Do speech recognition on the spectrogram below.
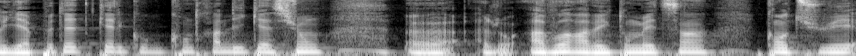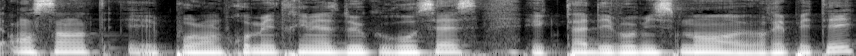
Il y a peut-être quelques contre-indications euh, à voir avec ton médecin quand tu es enceinte et pendant le premier trimestre de grossesse et que tu as des vomissements euh, répétés.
